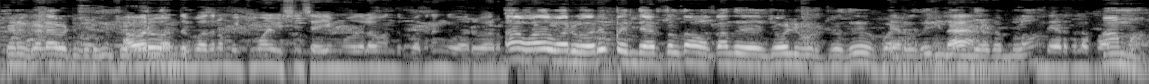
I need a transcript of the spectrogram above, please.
எனக்கு கடை வெட்டி கொடுக்குன்னு அவர் வந்து பார்த்தீங்கன்னா முக்கியமான விஷயம் செய்யும் போதெல்லாம் வந்து பார்த்தீங்கன்னா இங்க வருவாரு ஆ வரு- வருவார். இப்போ இந்த இடத்துல தான் உட்காந்து ஜோலி உருட்டுறது பண்ணுறது இந்த இடம்லாம் இந்த இடத்துல ஆமாம்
